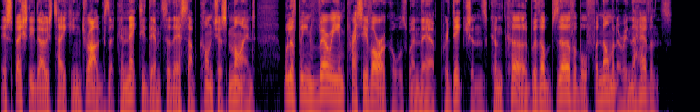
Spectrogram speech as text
especially those taking drugs that connected them to their subconscious mind, will have been very impressive oracles when their predictions concurred with observable phenomena in the heavens.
